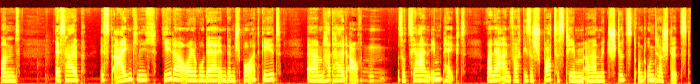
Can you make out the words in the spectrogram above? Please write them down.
Und deshalb ist eigentlich jeder Euro, der in den Sport geht, ähm, hat halt auch einen sozialen Impact, weil er einfach dieses Sportsystem äh, mitstützt und unterstützt.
